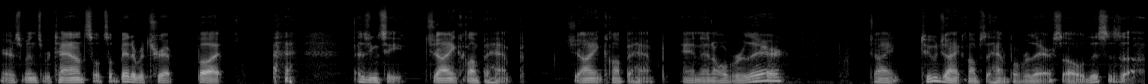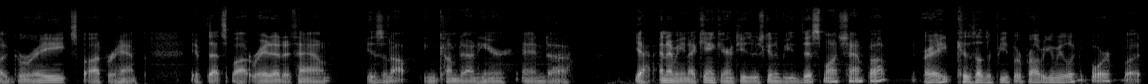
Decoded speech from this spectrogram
There's Windsward Town, so it's a bit of a trip, but as you can see, giant clump of hemp, giant clump of hemp, and then over there, giant two giant clumps of hemp over there. So this is a great spot for hemp. If that spot right out of town isn't up, you can come down here and uh, yeah, and I mean I can't guarantee there's going to be this much hemp up, right? Because other people are probably going to be looking for, but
